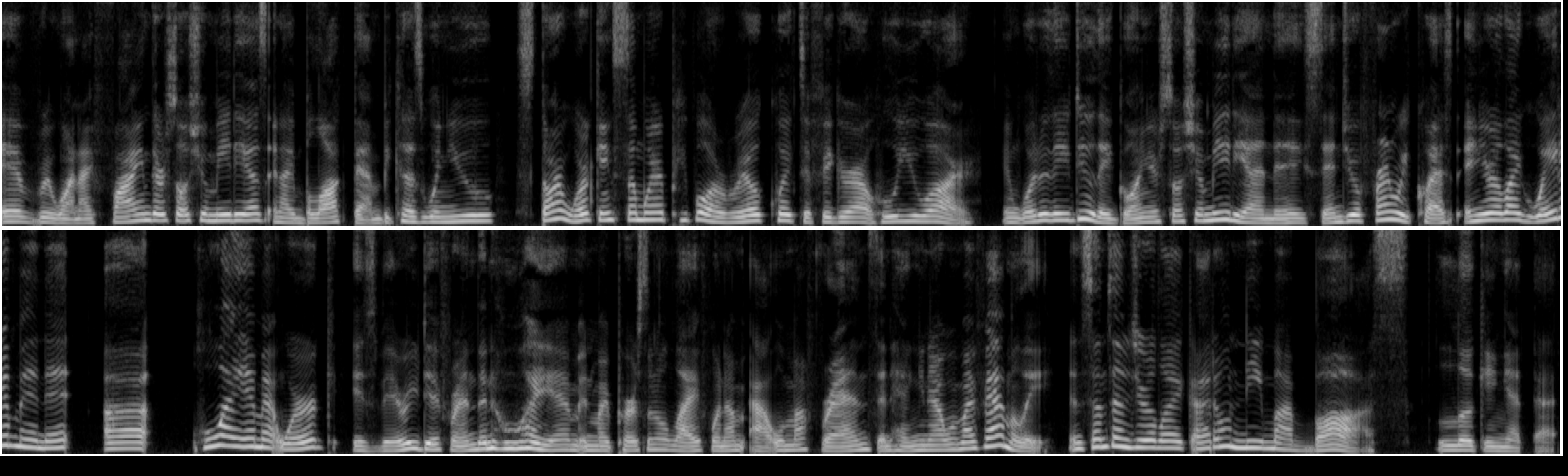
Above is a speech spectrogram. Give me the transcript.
everyone. I find their social medias and I block them because when you start working somewhere, people are real quick to figure out who you are. And what do they do? They go on your social media and they send you a friend request, and you're like, wait a minute, uh, who I am at work is very different than who I am in my personal life when I'm out with my friends and hanging out with my family. And sometimes you're like, I don't need my boss looking at that.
